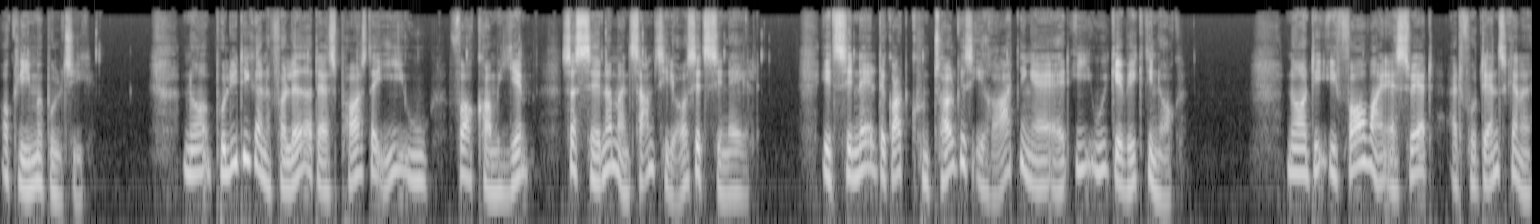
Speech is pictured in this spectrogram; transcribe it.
og klimapolitik. Når politikerne forlader deres poster i EU for at komme hjem, så sender man samtidig også et signal. Et signal, der godt kunne tolkes i retning af, at EU ikke er vigtig nok. Når det i forvejen er svært at få danskerne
